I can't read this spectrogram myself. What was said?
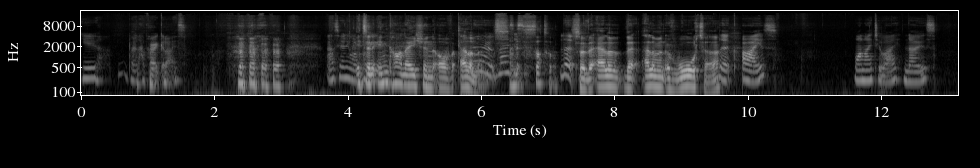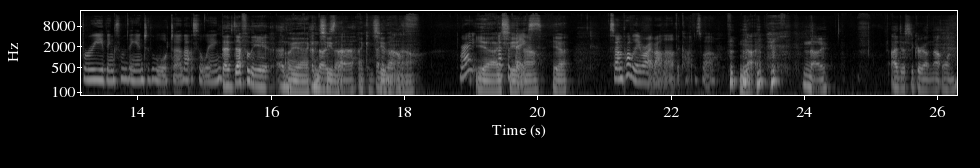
You don't have very good eyes. That's the only one. It's who- an incarnation of elements. where's and its- it's subtle. Look, So the ele- the element of water. look, eyes. One eye, two eye, nose. Breathing something into the water. That's the wing, There's definitely a, Oh yeah, I can see that. there I can see that mouth. now. right? Yeah, I That's the see it face. now. Yeah. So I'm probably right about that other card as well. No. No, I disagree on that one.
